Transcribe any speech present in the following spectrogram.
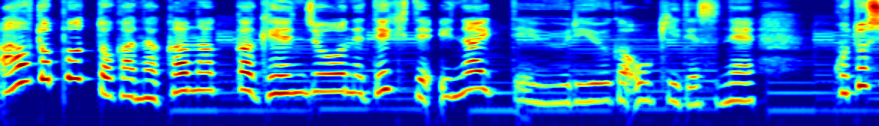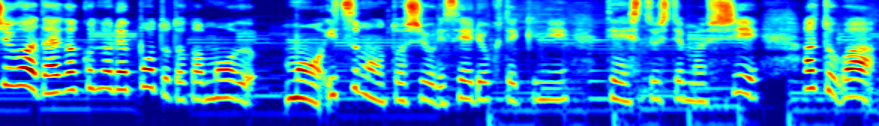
アウトプットがなかなか現状をねできていないっていう理由が大きいですね。今年は大学のレポートとかももういつもの年より精力的に提出してますしあとは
